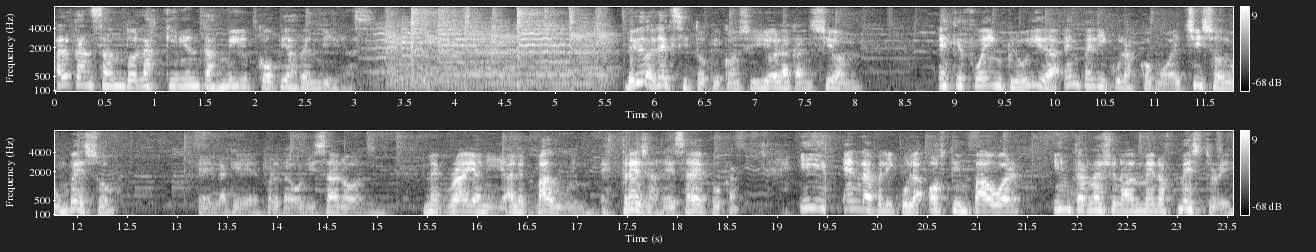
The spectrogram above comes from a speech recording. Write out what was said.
alcanzando las 500.000 copias vendidas. Debido al éxito que consiguió la canción, es que fue incluida en películas como Hechizo de un beso, en la que protagonizaron Meg Ryan y Alec Baldwin, estrellas de esa época, y en la película Austin Power International Men of Mystery.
